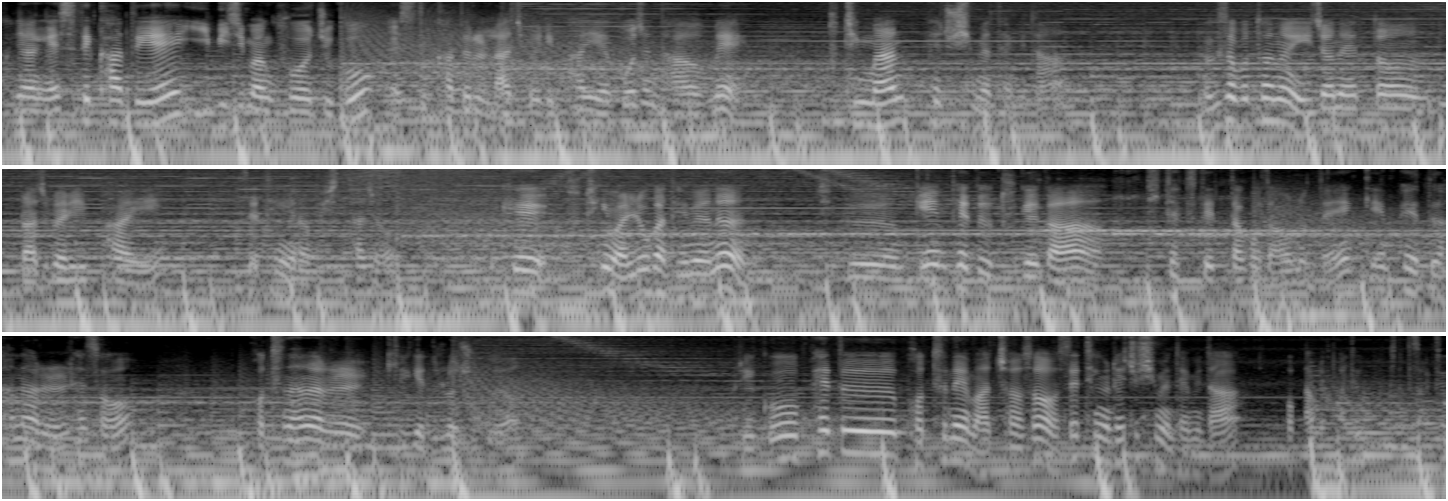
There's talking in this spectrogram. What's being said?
그냥 SD카드에 이미지만 구워주고 SD카드를 Raspberry Pi에 꽂은 다음에 부팅만 해주시면 됩니다. 여기서부터는 이전에 했던 Raspberry Pi 세팅이랑 비슷하죠. 이렇게 부팅이 완료가 되면은 지금 게임패드 두 개가 detect 됐다고 나오는데 게임패드 하나를 해서 버튼 하나를 길게 눌러주고요. 그리고 패드 버튼에 맞춰서 세팅을 해주시면 됩니다. 어, 패드. 버튼 상태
